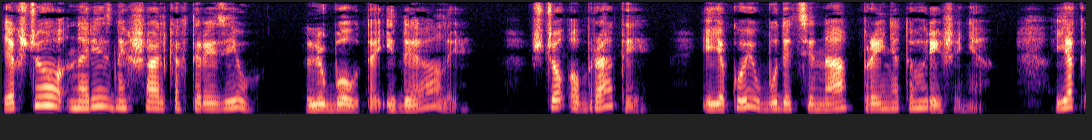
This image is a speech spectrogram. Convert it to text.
Якщо на різних шальках терезів любов та ідеали, що обрати і якою буде ціна прийнятого рішення? Як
